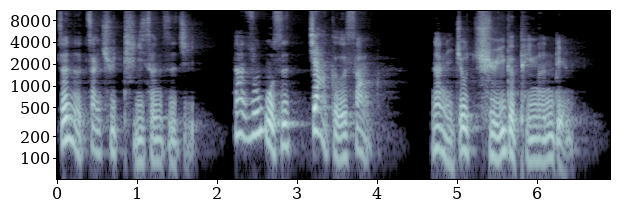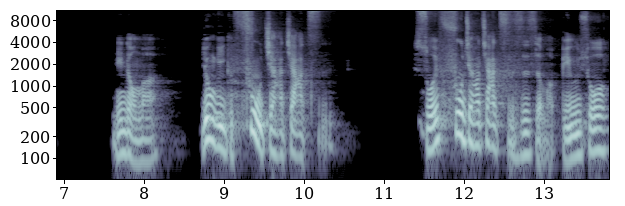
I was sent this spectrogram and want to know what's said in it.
真的再去提升自己。那如果是价格上，那你就取一个平衡点，你懂吗？用一个附加价值。所谓附加价值是什么？比如说。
